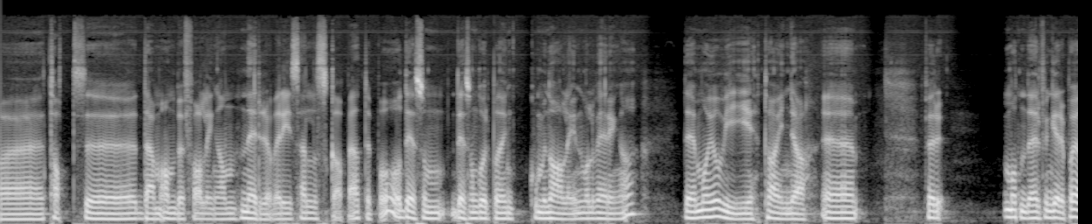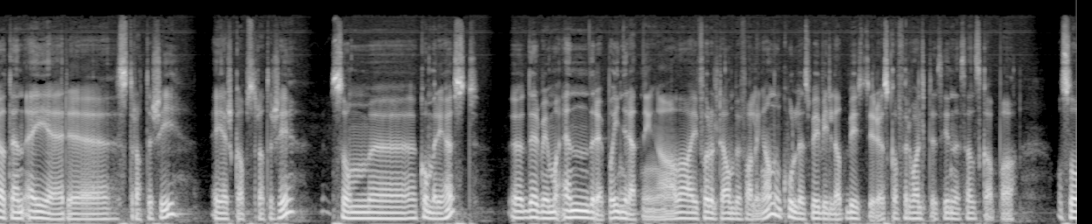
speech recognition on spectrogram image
eh, tatt de anbefalingene nedover i selskapet etterpå, og det som, det som går på den kommunale involveringa, det må jo vi ta inn, da. For måten det her fungerer på, er at det er en eierstrategi, eierskapsstrategi, som kommer i høst der vi må endre på innretninga i forhold til anbefalingene om hvordan vi vil at bystyret skal forvalte sine selskaper. Og så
